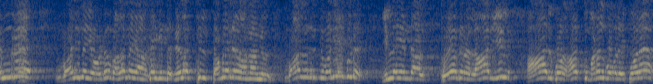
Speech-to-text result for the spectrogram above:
ஒன்று வலிமையோடு வளமையாக இந்த நிலத்தில் தமிழர்களாக நாங்கள் வாழ்வதற்கு வழியை கொடு. இல்லை என்றால் போகிற லாரியில் ஆறு போ ஆற்று மணல் போவதைப் போல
